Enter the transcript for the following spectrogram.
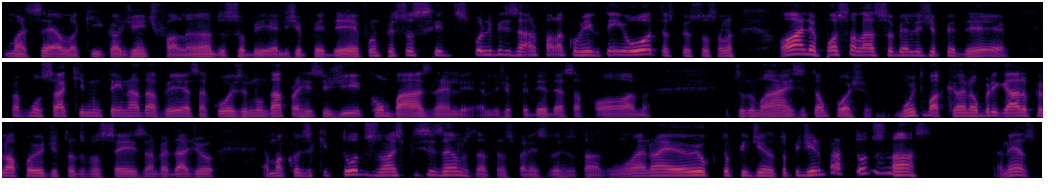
o Marcelo aqui com a gente falando sobre LGPD. Foram pessoas que se disponibilizaram a falar comigo. Tem outras pessoas falando: olha, eu posso falar sobre LGPD para mostrar que não tem nada a ver essa coisa, não dá para restringir com base na LGPD dessa forma e tudo mais. Então, poxa, muito bacana. Obrigado pelo apoio de todos vocês. Na verdade, eu, é uma coisa que todos nós precisamos da transparência do resultado. Não é, não é eu que estou pedindo, estou pedindo para todos nós, não é mesmo?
